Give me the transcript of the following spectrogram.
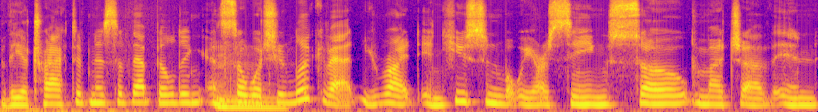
the attractiveness of that building. And mm-hmm. so, what you mm. look at, you're right. In Houston, what we are seeing so much of in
